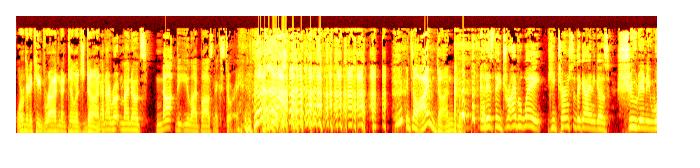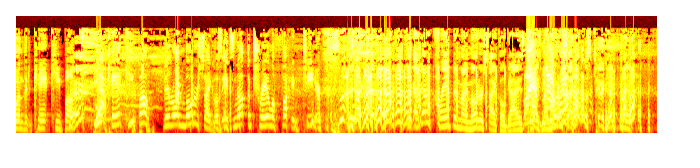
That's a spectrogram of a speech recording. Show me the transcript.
We're going to keep riding until it's done. And I wrote in my notes, not the Eli Bosnick story. until I'm done. But And as they drive away, he turns to the guy and he goes, shoot anyone that can't keep up. Who can't keep up? They're on motorcycles. It's not the trail of fucking tears. Look, I got a cramp in my motorcycle, guys. guys, my Yeah, right. motorcycle's getting a cramp.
